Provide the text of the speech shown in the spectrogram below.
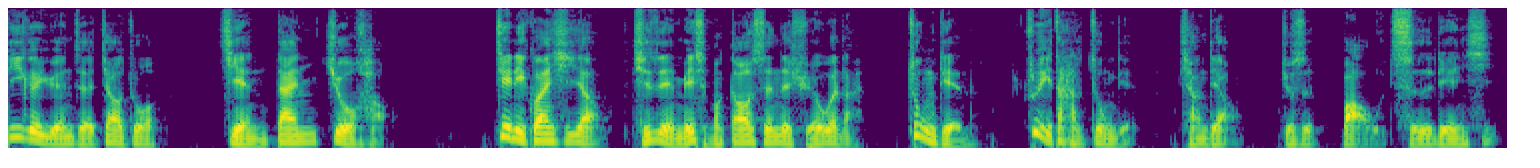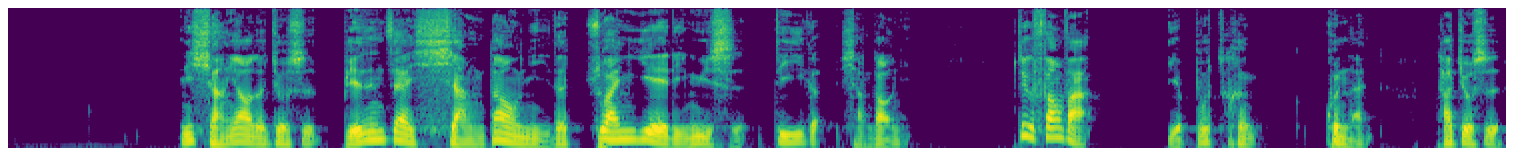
第一个原则叫做简单就好，建立关系啊，其实也没什么高深的学问啦。重点，最大的重点，强调就是保持联系。你想要的就是别人在想到你的专业领域时，第一个想到你。这个方法也不很困难，它就是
